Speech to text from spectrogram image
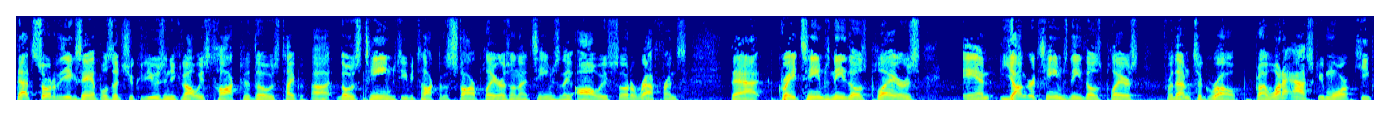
That's sort of the examples that you could use, and you can always talk to those type uh, those teams. You can talk to the star players on that teams, and they always sort of reference that great teams need those players, and younger teams need those players for them to grow. But I want to ask you more. Keep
